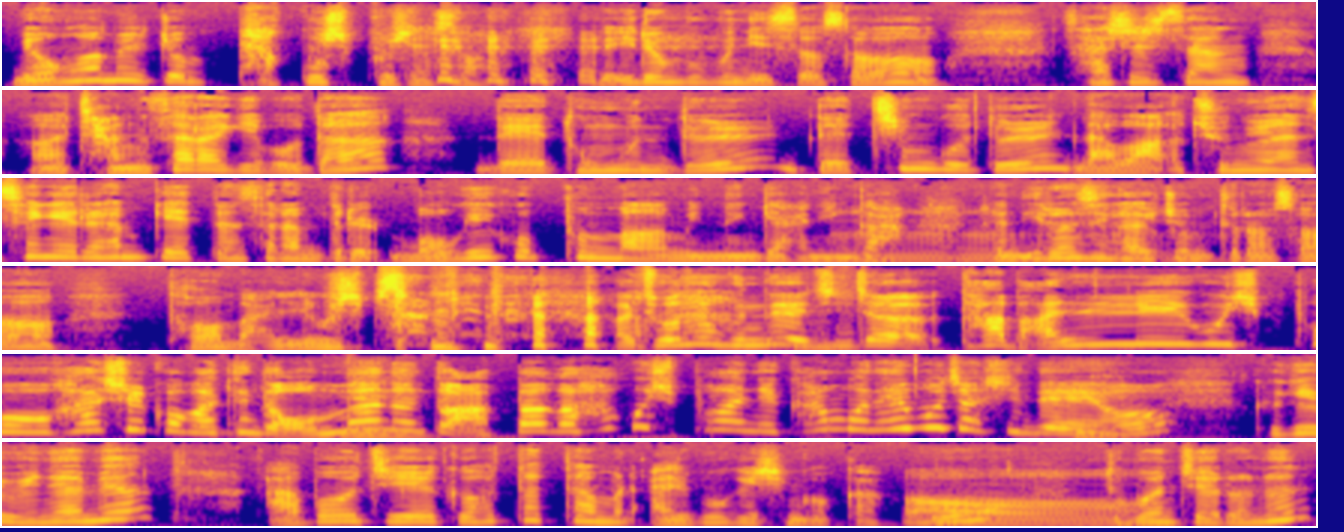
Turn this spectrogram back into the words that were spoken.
명함을 좀 받고 싶으셔서 네, 이런 부분이 있어서 사실상 어, 장사라기보다 내 동문들, 내 친구들, 나와 중요한 생애를 함께했던 사람들을 먹이고픈 마음이 있는 게 아닌가 저는 이런 생각이 좀 들어서 더 말리고 싶습니다. 아, 저는 근데 음. 진짜 다 말리고 싶어 하실 것 같은데 엄마는 네. 또 아빠가 하고 싶어 하니까 한번 해보자 시대예요. 그게 왜냐하면 아버지의 그 헛헛함을 알고 계신 것 같고 어. 두 번째로는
